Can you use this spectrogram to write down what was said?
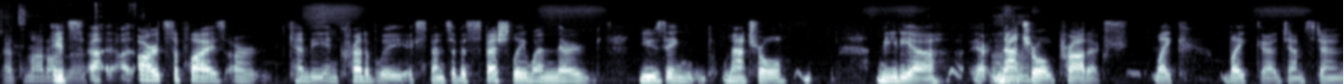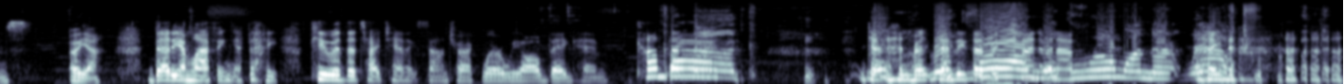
That's not on it's the. uh, art supplies are can be incredibly expensive, especially when they're using natural media, uh, Mhm. natural products like like uh, gemstones. Oh yeah, Betty, I'm laughing at Betty. Cue the Titanic soundtrack where we all beg him, "Come, Come back." back. Ken- and Kenzie make said, "Rick's room, kind of an make ass." room on that I raft. know.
